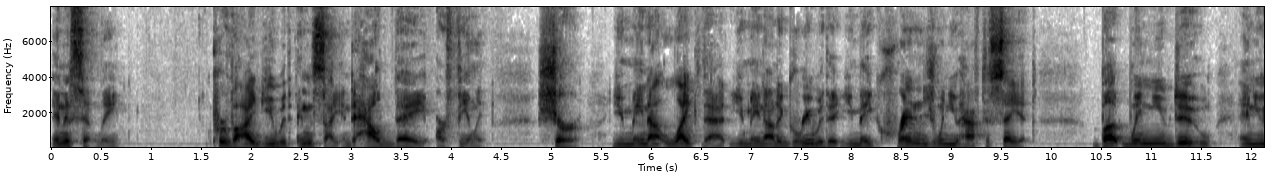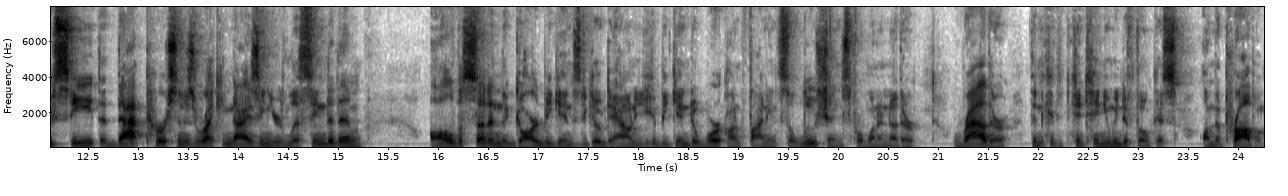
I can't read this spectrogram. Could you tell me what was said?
innocently provide you with insight into how they are feeling. Sure, you may not like that, you may not agree with it, you may cringe when you have to say it. But when you do, and you see that that person is recognizing you're listening to them, all of a sudden the guard begins to go down and you can begin to work on finding solutions for one another rather than con- continuing to focus on the problem.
